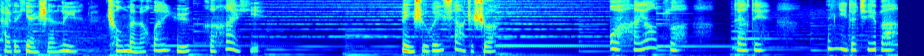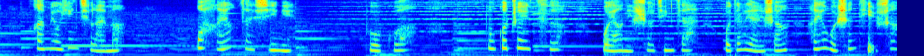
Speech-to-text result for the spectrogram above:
他的眼神里充满了欢愉和爱意。林氏微笑着说。我还要做，Daddy，你的鸡巴还没有硬起来吗？我还要再吸你。不过，不过这一次，我要你射精在我的脸上，还有我身体上。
